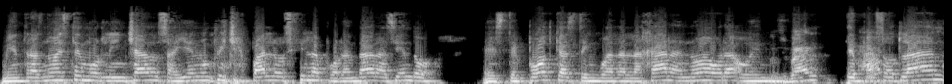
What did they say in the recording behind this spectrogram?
mientras no estemos linchados ahí en un pinche palo, Sila, por andar haciendo este podcast en Guadalajara, ¿no? Ahora, o en Tepozotlán.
